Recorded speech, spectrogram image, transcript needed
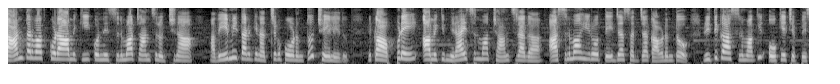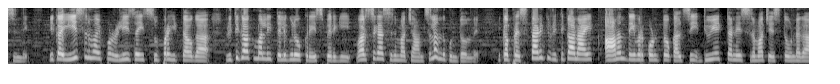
దాని తర్వాత కూడా ఆమెకి కొన్ని సినిమా ఛాన్సులు వచ్చినా అవేమీ తనకి నచ్చకపోవడంతో చేయలేదు. ఇక అప్పుడే ఆమెకి మిరాయి సినిమా ఛాన్స్ రాగా ఆ సినిమా హీరో తేజ సజ్జా కావడంతో రితిక ఆ సినిమాకి ఓకే చెప్పేసింది. ఇక ఈ సినిమా ఇప్పుడు రిలీజ్ అయ్యి సూపర్ హిట్ అవగా రితికాకు మళ్ళీ తెలుగులో క్రేజ్ పెరిగి వరుసగా సినిమా ఛాన్సులు అందుకుంటోంది. ఇక ప్రస్తుతానికి రితికా నాయక్ ఆనంద్ దేవరకొండతో కలిసి డ్యూయెట్ అనే సినిమా చేస్తూ ఉండగా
